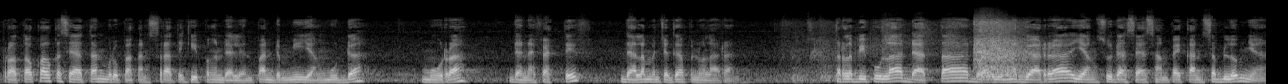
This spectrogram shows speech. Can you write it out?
protokol kesehatan merupakan strategi pengendalian pandemi yang mudah, murah, dan efektif dalam mencegah penularan. Terlebih pula data dari negara yang sudah saya sampaikan sebelumnya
